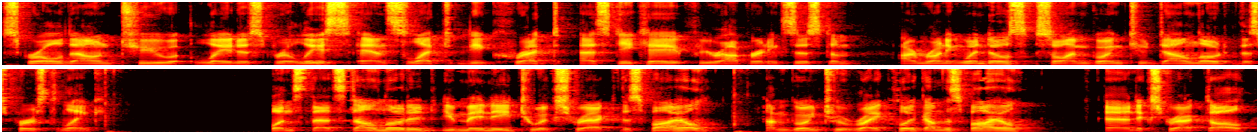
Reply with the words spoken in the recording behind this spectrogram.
Scroll down to latest release and select the correct SDK for your operating system. I'm running Windows, so I'm going to download this first link. Once that's downloaded, you may need to extract this file. I'm going to right click on this file and extract all.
